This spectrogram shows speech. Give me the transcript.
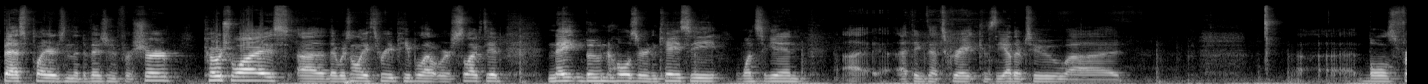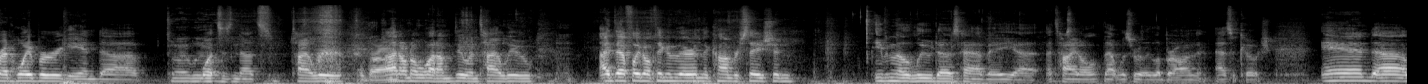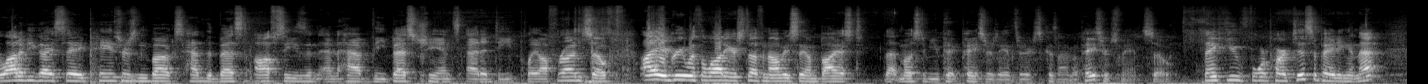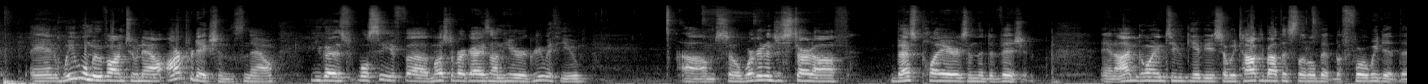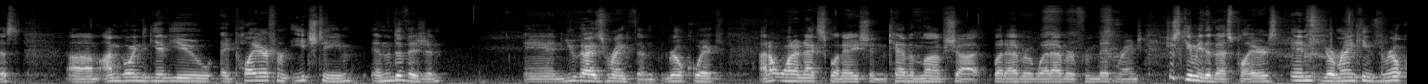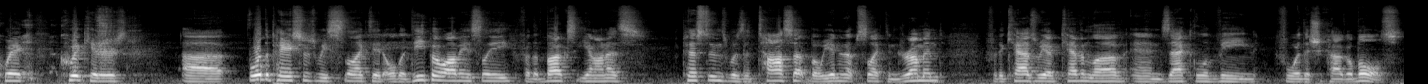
best players in the division for sure. Coach wise, uh, there was only three people that were selected: Nate Budenholzer and Casey. Once again, uh, I think that's great because the other two. Uh, uh, Bulls, Fred Hoiberg and uh, Ty Lue. what's his nuts, Ty Lue. I don't know what I'm doing, Ty Lue. I definitely don't think they're in the conversation, even though Lue does have a uh, a title that was really LeBron as a coach. And uh, a lot of you guys say Pacers and Bucks had the best offseason and have the best chance at a deep playoff run. So I agree with a lot of your stuff, and obviously I'm biased that most of you pick Pacers answers because I'm a Pacers fan. So thank you for participating in that. And we will move on to now our predictions. Now, you guys, we'll see if uh, most of our guys on here agree with you. Um, so we're going to just start off best players in the division. And I'm going to give you, so we talked about this a little bit before we did this. Um, I'm going to give you a player from each team in the division, and you guys rank them real quick. I don't want an explanation. Kevin Love shot whatever, whatever from mid range. Just give me the best players in your rankings, real quick, quick hitters. Uh, for the Pacers, we selected Oladipo, obviously. For the Bucks, Giannis. Pistons was a toss-up, but we ended up selecting Drummond. For the Cavs, we have Kevin Love and Zach LaVine for the Chicago Bulls.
